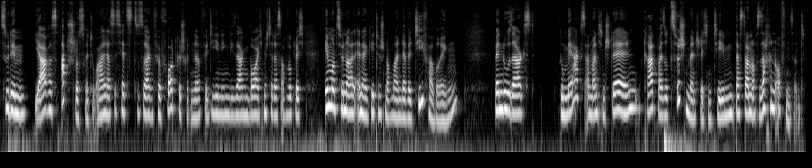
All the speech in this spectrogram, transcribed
zu dem Jahresabschlussritual, das ist jetzt sozusagen für Fortgeschrittene, für diejenigen, die sagen, boah, ich möchte das auch wirklich emotional, energetisch nochmal ein Level tiefer bringen. Wenn du sagst, du merkst an manchen Stellen, gerade bei so zwischenmenschlichen Themen, dass da noch Sachen offen sind.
